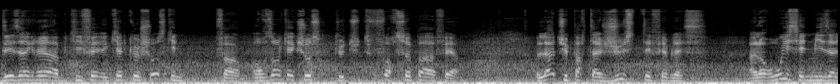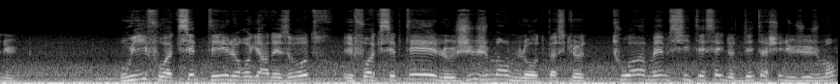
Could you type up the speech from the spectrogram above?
désagréable, qui fait quelque chose qui, enfin, en faisant quelque chose que tu te forces pas à faire. Là, tu partages juste tes faiblesses. Alors oui, c'est une mise à nu. Oui, il faut accepter le regard des autres et il faut accepter le jugement de l'autre parce que toi, même si tu essayes de te détacher du jugement,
